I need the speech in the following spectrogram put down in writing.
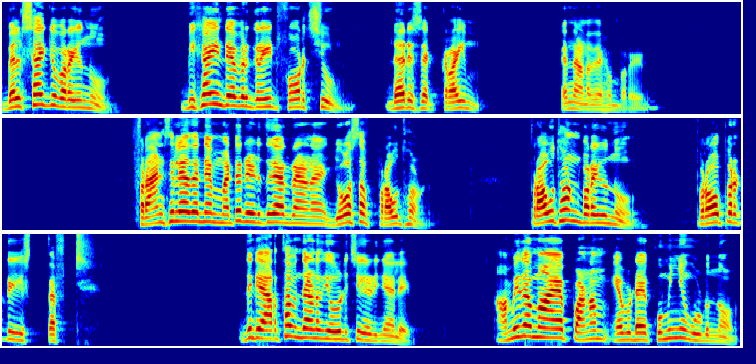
ബെൽസൈക്ക് പറയുന്നു behind ever great fortune there is a crime എന്നാണ് അദ്ദേഹം പറയുന്നത്. ഫ്രാൻസിലെ തന്നെ മറ്റൊരു എഴുത്തുകാരനാണ് ജോസഫ് പ്രൗഥോൺ പ്രൗഥോൺ പറയുന്നു പ്രോപ്പർട്ടി ഈസ് തെഫ്റ്റ് ഇതിന്റെ അർത്ഥം എന്താണെന്ന് ചോദിച്ചു കഴിഞ്ഞാൽ അമിതമായ പണം എവിടെ കുമിഞ്ഞുകൂടുന്നോ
